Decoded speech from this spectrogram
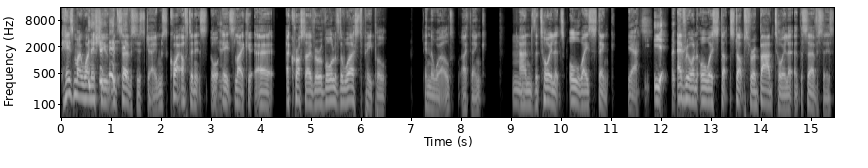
Here's my one issue with services, James. Quite often, it's or it's like a, a crossover of all of the worst people in the world. I think, Hmm. and the toilets always stink. Yes. Yeah, okay. Everyone always sto- stops for a bad toilet at the services.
